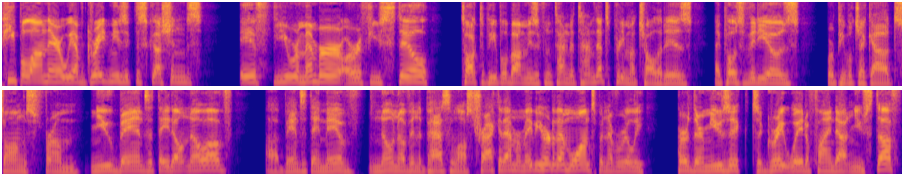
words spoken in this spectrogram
people on there. We have great music discussions. If you remember, or if you still talk to people about music from time to time, that's pretty much all it is. I post videos where people check out songs from new bands that they don't know of uh, bands that they may have known of in the past and lost track of them, or maybe heard of them once but never really heard their music. It's a great way to find out new stuff.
